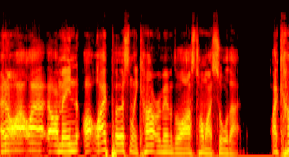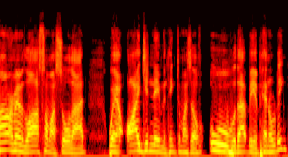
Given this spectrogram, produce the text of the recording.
And I, I, I mean, I, I personally can't remember the last time I saw that. I can't remember the last time I saw that where I didn't even think to myself, oh, will that be a penalty?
